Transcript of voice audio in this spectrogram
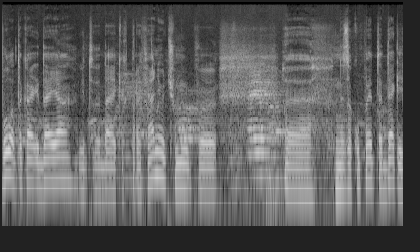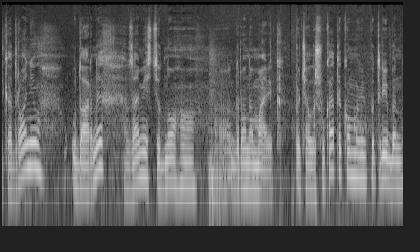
була така ідея від деяких парафіянів, чому б е, е, не закупити декілька дронів ударних замість одного дрона Mavic. Почали шукати, кому він потрібен.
